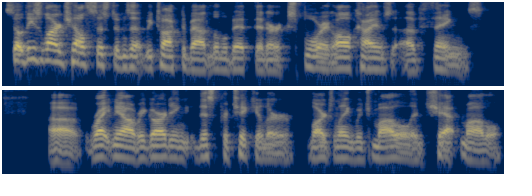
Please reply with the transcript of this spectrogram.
So these large health systems that we talked about a little bit that are exploring all kinds of things uh, right now regarding this particular large language model and chat model,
